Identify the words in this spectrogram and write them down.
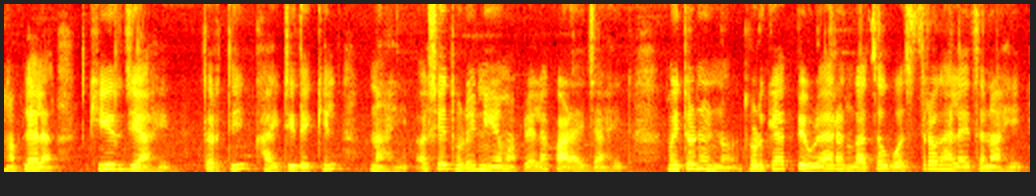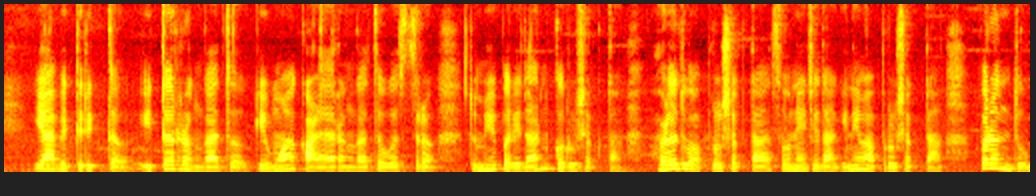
आपल्याला खीर जी आहे तर ती खायची देखील नाही असे थोडे नियम आपल्याला पाळायचे आहेत. मैत्रिणींनो थोडक्यात पिवळ्या रंगाचं वस्त्र घालायचं नाही या व्यतिरिक्त इतर रंगाचं किंवा काळ्या रंगाचं वस्त्र तुम्ही परिधान करू शकता. हळद वापरू शकता सोन्याचे दागिने वापरू शकता परंतु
